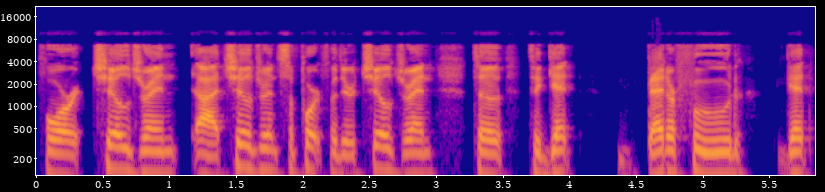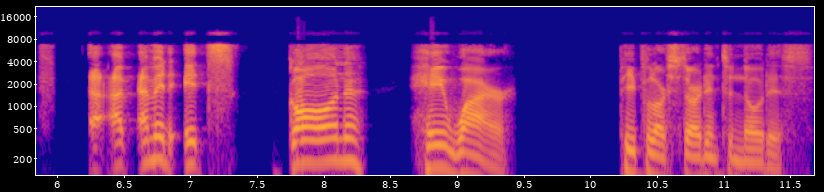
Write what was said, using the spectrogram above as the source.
for children, uh, children support for their children to, to get better food, get, I, I mean, it's gone haywire. People are starting to notice.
